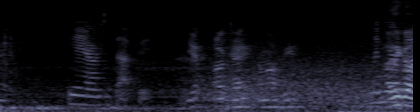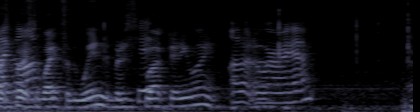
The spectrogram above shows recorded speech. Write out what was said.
Yep. Yeah, onto that bit. Yep. Okay, I'm up here. I think I was supposed to wait for the wind, but it Shit. worked anyway. I don't know where I am. uh,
